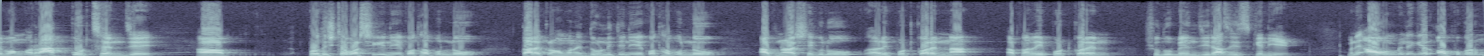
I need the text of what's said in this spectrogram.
এবং রাগ করছেন যে প্রতিষ্ঠাবার্ষিকী নিয়ে কথা বললেও, তারেক রহমানের দুর্নীতি নিয়ে কথা বললেও আপনারা সেগুলো রিপোর্ট করেন না। আপনারা রিপোর্ট করেন শুধু বেনজির আজিজকে নিয়ে। মানে আওয়ামী লীগের অপকর্ম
